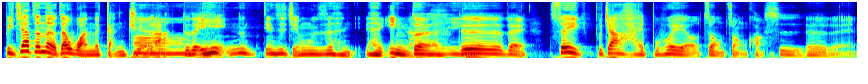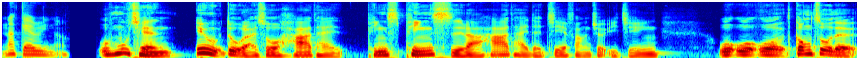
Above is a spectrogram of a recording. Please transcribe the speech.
比较真的有在玩的感觉啦，哦、对不对？因为那电视节目是很很硬的，对，很硬，对对对对，所以比较还不会有这种状况。是，对对对。那 Gary 呢？我目前因为对我来说，哈哈台平时平时啦，哈哈台的街坊就已经，我我我工作的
